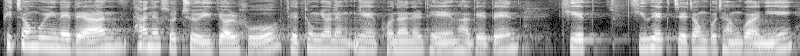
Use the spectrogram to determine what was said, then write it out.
피청구인에 대한 탄핵소추 의결 후 대통령의 권한을 대행하게 된 기획, 기획재정부 장관이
